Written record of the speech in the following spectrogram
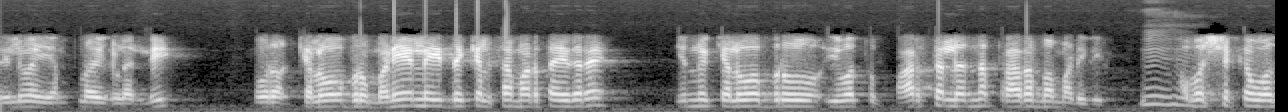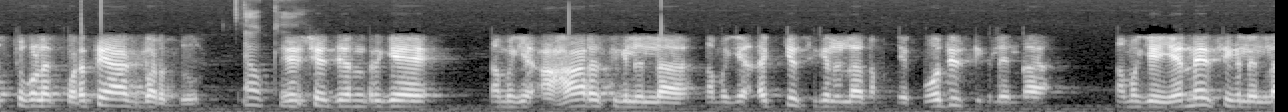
ರೈಲ್ವೆ ಎಂಪ್ಲಾಯಿಗಳಲ್ಲಿ ಅವರ ಕೆಲವೊಬ್ರು ಮನೆಯಲ್ಲೇ ಇದ್ದ ಕೆಲಸ ಮಾಡ್ತಾ ಇದ್ದಾರೆ. ಇನ್ನು ಕೆಲವೊಬ್ರು ಇವತ್ತು ಪಾರ್ಸಲ್ ಅನ್ನ ಪ್ರಾರಂಭ ಮಾಡಿದೀವಿ. ಅವಶ್ಯಕ ವಸ್ತುಗಳ ಕೊರತೆ ಆಗ್ಬಾರ್ದು. ದೇಶ ಜನರಿಗೆ ನಮಗೆ ಆಹಾರ ಸಿಗಲಿಲ್ಲ ನಮಗೆ ಅಕ್ಕಿ ಸಿಗಲಿಲ್ಲ ನಮಗೆ ಗೋಧಿ ಸಿಗಲಿಲ್ಲ ನಮಗೆ ಎಣ್ಣೆ ಸಿಗಲಿಲ್ಲ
